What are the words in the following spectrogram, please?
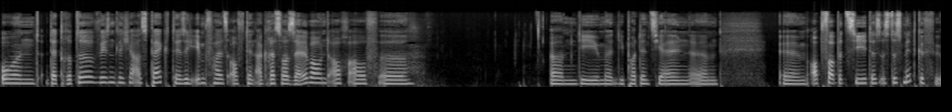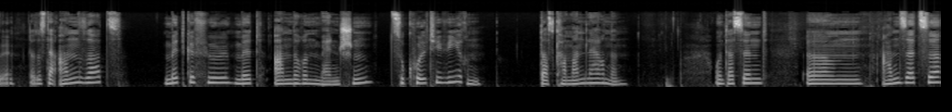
Und der dritte wesentliche Aspekt, der sich ebenfalls auf den Aggressor selber und auch auf äh, ähm, die, die potenziellen ähm, ähm, Opfer bezieht, das ist das Mitgefühl. Das ist der Ansatz, Mitgefühl mit anderen Menschen zu kultivieren. Das kann man lernen. Und das sind ähm, Ansätze,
